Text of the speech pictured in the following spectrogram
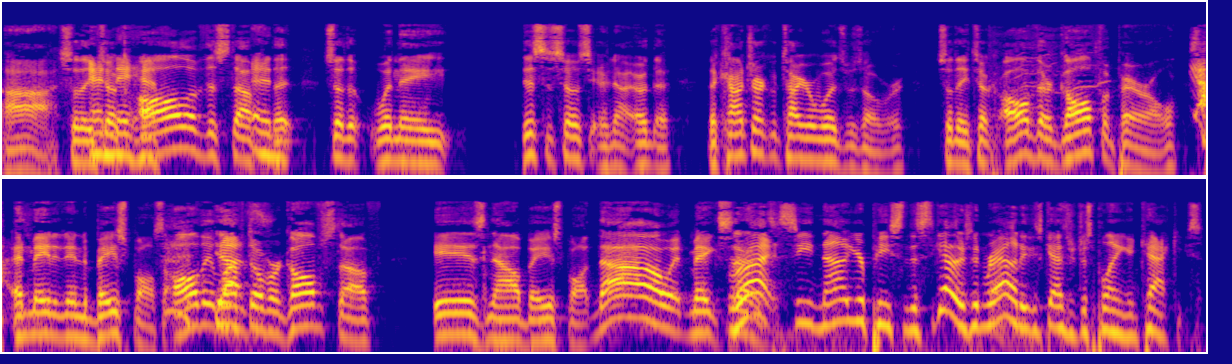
Ah, so they And took they have- all of the stuff that so that when they disassociated or the the contract with Tiger Woods was over, so they took all of their golf apparel and made it into baseball. So all the Yes. leftover golf stuff is now baseball. Now it makes sense. Right. See, now you're piecing this together. In reality, these guys are just playing in khakis.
